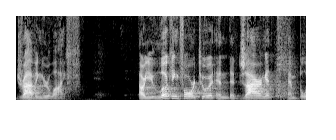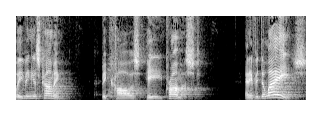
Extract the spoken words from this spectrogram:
driving your life? Are you looking forward to it and desiring it and believing it's coming because He promised? And if it delays,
